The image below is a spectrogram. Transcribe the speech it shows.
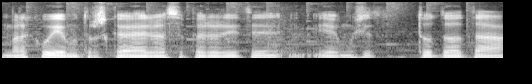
Brakuje mu troszkę aerial superiority. Jak mu się to doda.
